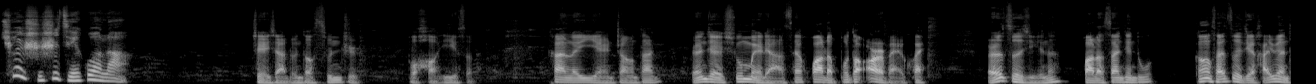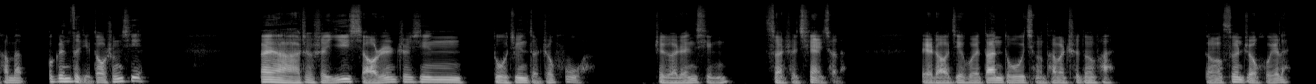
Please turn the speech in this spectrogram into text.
确实是结过了。这下轮到孙志，不好意思了，看了一眼账单，人家兄妹俩才花了不到二百块，而自己呢花了三千多。刚才自己还怨他们不跟自己道声谢。哎呀，这是以小人之心度君子之腹啊！这个人情算是欠下了，得找机会单独请他们吃顿饭。等孙志回来，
